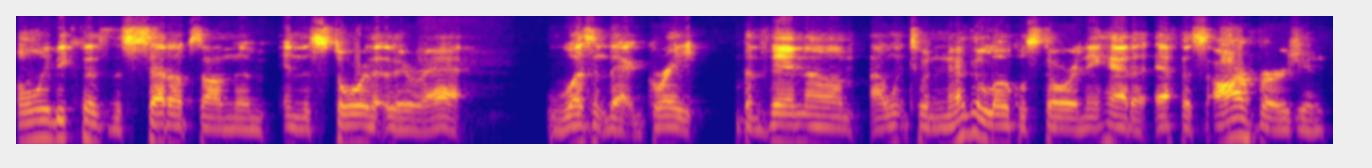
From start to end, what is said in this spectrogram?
only because the setups on them in the store that they were at wasn't that great. But then um I went to another local store and they had a FSR version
